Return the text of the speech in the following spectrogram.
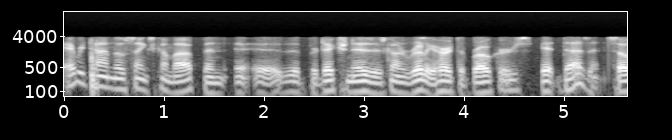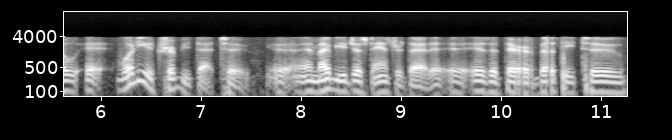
every time those things come up, and the prediction is it's going to really hurt the brokers, it doesn't. So what do you attribute that to? And maybe you just answered that. Is it their ability to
